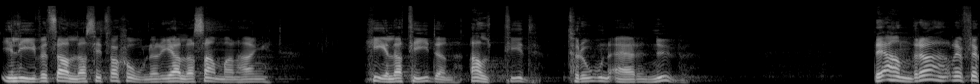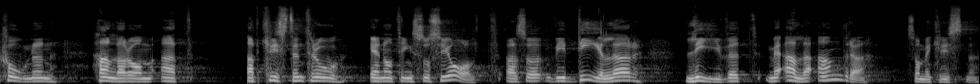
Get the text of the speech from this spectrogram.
i livets alla situationer, i alla sammanhang, hela tiden, alltid. Tron är nu. Den andra reflektionen handlar om att, att kristen tro är någonting socialt. Alltså, vi delar livet med alla andra som är kristna.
